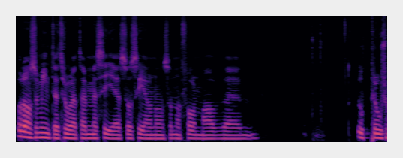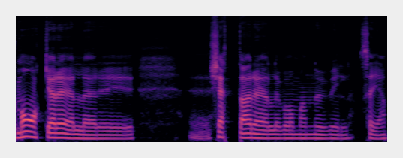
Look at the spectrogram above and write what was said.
Och de som inte tror att han är Messias och ser honom som någon form av ehm, upprorsmakare eller eh, eh, kättare eller vad man nu vill säga.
